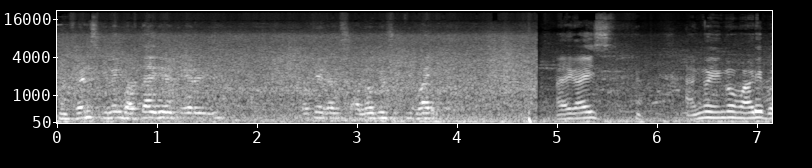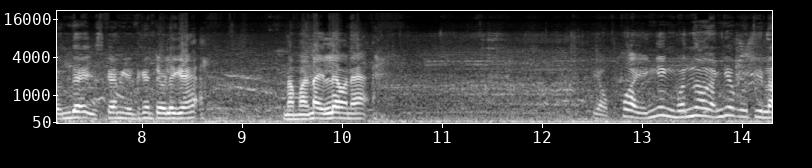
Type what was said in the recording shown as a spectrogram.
ನನ್ನ ಫ್ರೆಂಡ್ಸ್ ಇನ್ನೇನು ಬರ್ತಾ ಇದ್ದೀನಿ ಅಂತ ಹೇಳಿದ್ದೀನಿ ಓಕೆ ಗೈಸ್ ಅಲ್ಲೋಗಿ ಸಿಕ್ಕಿ ಬಾಯ್ ಹಾಯ್ ಗಾಯ್ಸ್ ಹಂಗೂ ಹಿಂಗೂ ಮಾಡಿ ಬಂದೆ ಇಸ್ಕಾನ್ಗೆ ಎಂಟು ಗಂಟೆ ಒಳಗೆ. ನಮ್ಮ ಅಣ್ಣ ಇಲ್ಲೇ ಅವನೇ. ಅಪ್ಪ ಹೆಂಗೆ ಹೆಂಗೆ ಬಂದು ಹಂಗೆ ಗೊತ್ತಿಲ್ಲ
